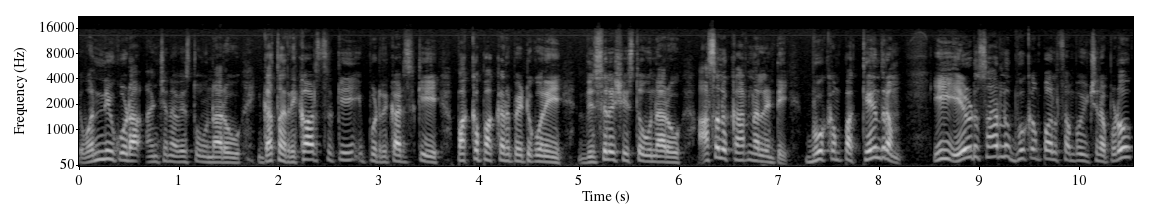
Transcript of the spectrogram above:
ఇవన్నీ కూడా అంచనా వేస్తూ ఉన్నారు. గత రికార్డ్స్కి ఇప్పుడు రికార్డ్స్కి పక్క పక్కన పెట్టుకొని విశ్లేషిస్తూ ఉన్నారు. అసలు కారణాలేంటి? భూకంప కేంద్రం. ఈ ఏడు సార్లు భూకంపాలు సంభవించినప్పుడు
